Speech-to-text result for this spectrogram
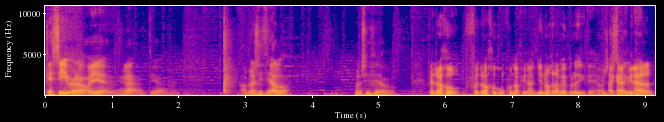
que sí, pero oye, mira, tío. Al menos hice algo. Al menos hice algo. Fue trabajo, fue trabajo conjunto al final. Yo no grabé, pero edité. O sea que al final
